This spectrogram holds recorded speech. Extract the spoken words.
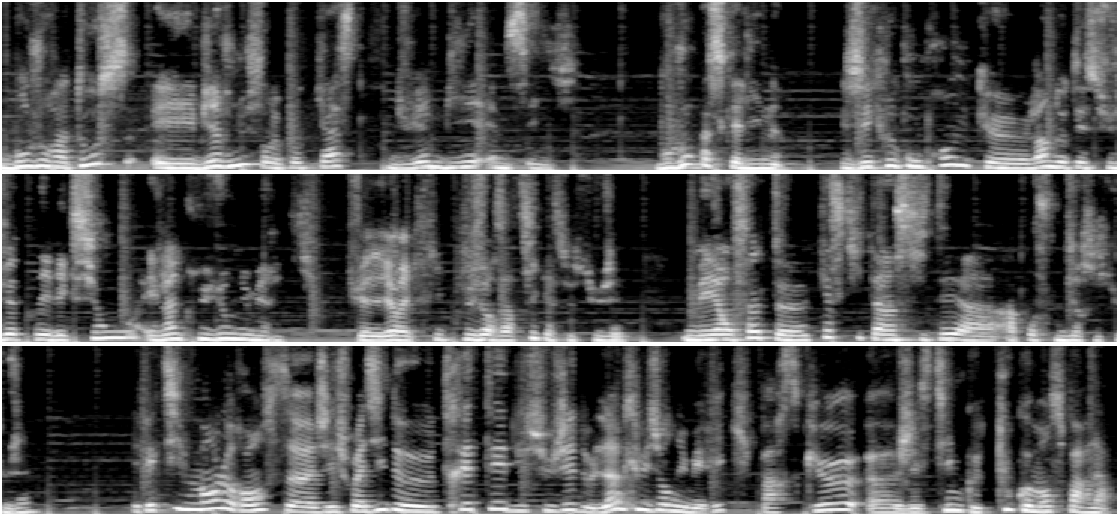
Bonjour à tous et bienvenue sur le podcast du MBA MCI. Bonjour Pascaline. J'ai cru comprendre que l'un de tes sujets de prédilection est l'inclusion numérique. Tu as d'ailleurs écrit plusieurs articles à ce sujet. Mais en fait, euh, qu'est-ce qui t'a incité à approfondir ce sujet? Effectivement, Laurence, euh, j'ai choisi de traiter du sujet de l'inclusion numérique parce que euh, j'estime que tout commence par là.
